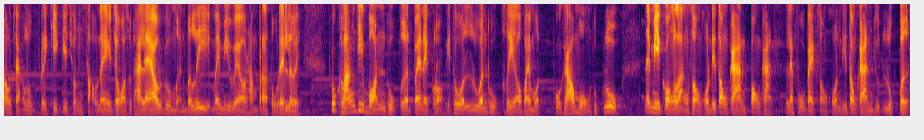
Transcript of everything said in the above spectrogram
นอกจากลูกฟรีคิกที่ชนเสาในจังหวะสุดท้ายแล้ว ดูเหมือนเบอร์ลี่ไม่มีแววทำประตูได้เลย ทุกครั้งที่บอลถูกเปิดไปในกรอบเขตโทษล้วนถูกเคลียร์ออกไปหมด พวกเขาโมงทุกลูก และมีกองหลัง 2 คนที่ต้องการป้องกัน และฟูลแบ็ก2คนที่ต้องการหยุดลูกเปิด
